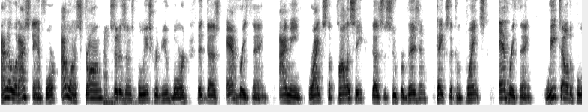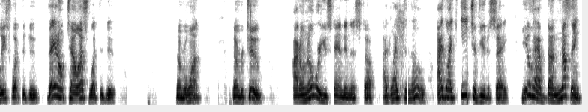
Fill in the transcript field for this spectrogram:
I know what I stand for. I want a strong Citizens Police Review Board that does everything. I mean, writes the policy, does the supervision, takes the complaints, everything. We tell the police what to do. They don't tell us what to do. Number one. Number two, I don't know where you stand in this stuff. I'd like to know. I'd like each of you to say, you have done nothing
